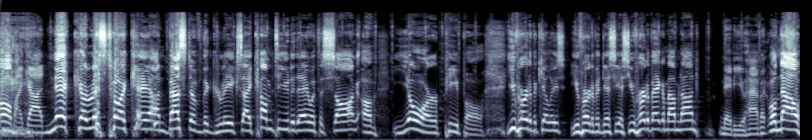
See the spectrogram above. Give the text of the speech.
Oh my God. Nick Aristoikeon, best of the Greeks. I come to you today with the song of your people. You've heard of Achilles. You've heard of Odysseus. You've heard of Agamemnon. Maybe you haven't. Well, now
